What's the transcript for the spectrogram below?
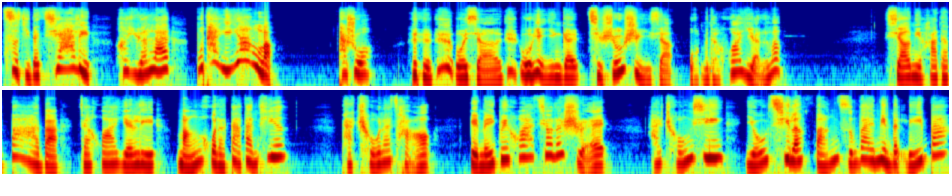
自己的家里和原来不太一样了。他说：“呵呵，我想我也应该去收拾一下我们的花园了。”小女孩的爸爸在花园里忙活了大半天，他除了草，给玫瑰花浇了水，还重新。油漆了房子外面的篱笆。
